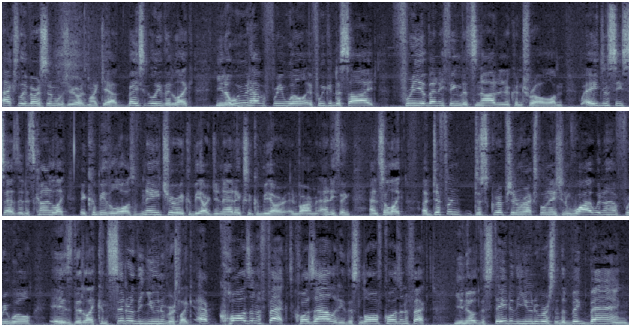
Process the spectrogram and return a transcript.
actually, very similar to yours, Mike. Yeah, basically that, like, you know, we would have a free will if we could decide free of anything that's not in our control. Um, agency says that it's kind of like it could be the laws of nature, it could be our genetics, it could be our environment, anything. And so, like, a different description or explanation of why we don't have free will is that, like, consider the universe, like ev- cause and effect, causality, this law of cause and effect. You know, the state of the universe of the Big Bang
